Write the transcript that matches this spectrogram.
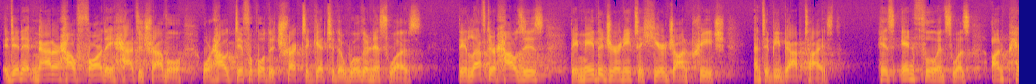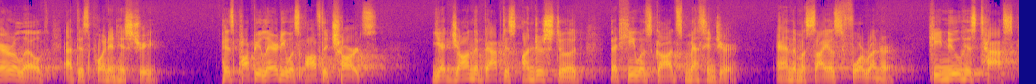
It didn't matter how far they had to travel or how difficult the trek to get to the wilderness was. They left their houses, they made the journey to hear John preach and to be baptized. His influence was unparalleled at this point in history. His popularity was off the charts. Yet John the Baptist understood that he was God's messenger and the Messiah's forerunner. He knew his task,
